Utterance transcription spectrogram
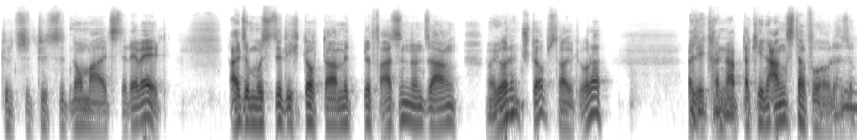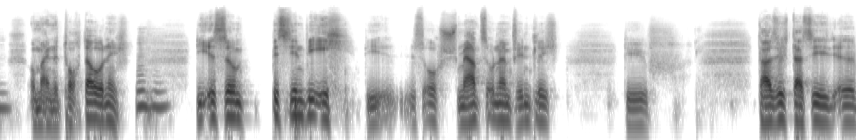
Das, das ist das Normalste der Welt. Also musst du dich doch damit befassen und sagen, na ja, dann stirbst halt, oder? Also ich habe da keine Angst davor oder so. Mhm. Und meine Tochter auch nicht. Mhm. Die ist so ein bisschen wie ich. Die ist auch schmerzunempfindlich. Die, dadurch, dass sie, äh,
